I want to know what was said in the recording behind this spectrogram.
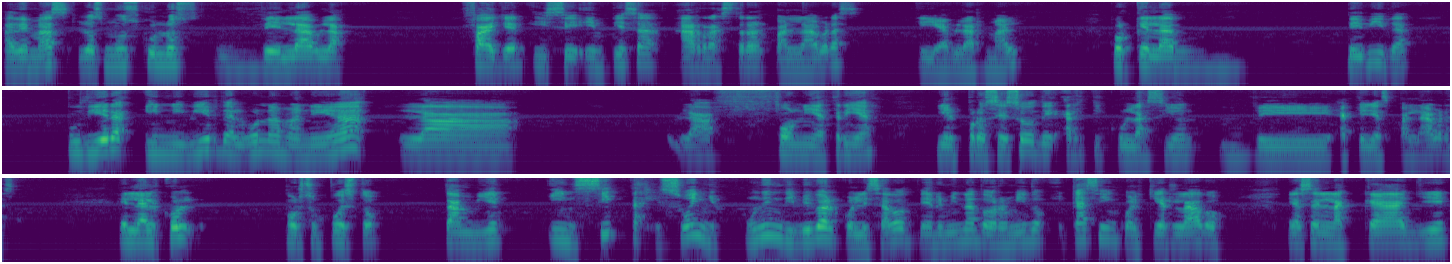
Además, los músculos del habla fallan y se empieza a arrastrar palabras y hablar mal, porque la bebida pudiera inhibir de alguna manera la, la foniatría y el proceso de articulación de aquellas palabras. El alcohol, por supuesto, también incita el sueño. Un individuo alcoholizado termina dormido casi en cualquier lado, ya sea en la calle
